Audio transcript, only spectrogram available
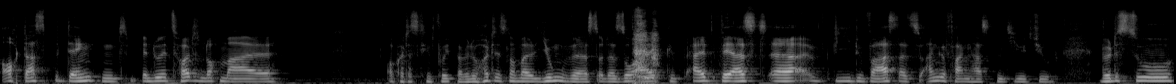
auch das bedenkend, wenn du jetzt heute noch mal Oh Gott, das klingt furchtbar. Wenn du heute jetzt noch mal jung wirst oder so alt, alt wärst, äh, wie du warst, als du angefangen hast mit YouTube, würdest du,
